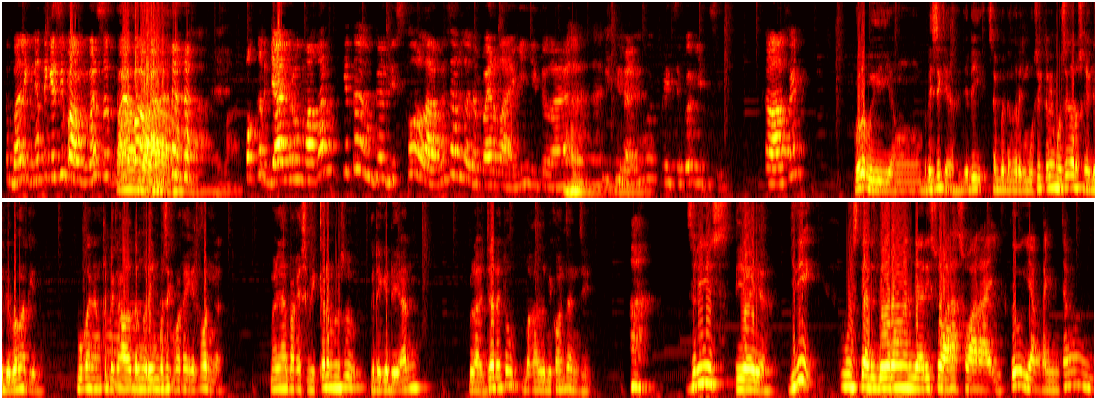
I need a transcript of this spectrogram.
kebalik ngerti gak sih paham maksud gue Paham, paham? Pekerjaan rumah kan kita udah di sekolah, masa harus ada PR lagi gitu kan? Iya. Kan gue prinsip gue gitu sih. Kalau Alvin, Gue lebih yang berisik ya. Jadi sambil dengerin musik tapi musik harus kayak gede banget gitu. Bukan yang tipikal Oh. dengerin musik pakai earphone kan. Mendingan pakai speaker terus gede-gedean belajar itu bakal lebih konsen sih. Serius. Iya iya. Jadi mesti ada dorongan dari suara-suara itu yang kenceng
